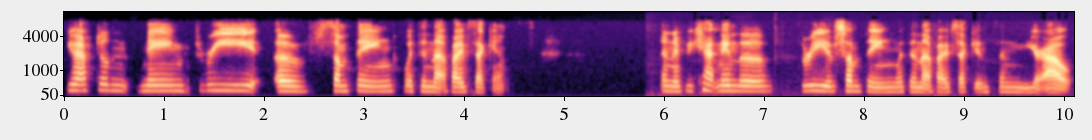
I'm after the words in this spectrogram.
You have to n- name three of something within that five seconds. And if you can't name the three of something within that five seconds, then you're out.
